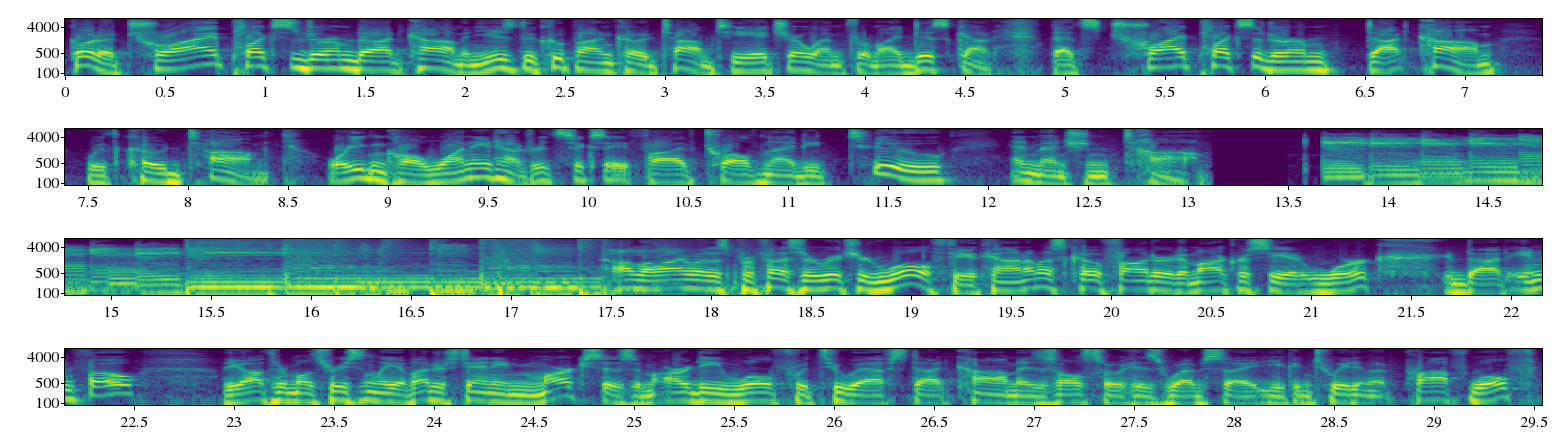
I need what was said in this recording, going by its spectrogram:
Go to tryplexiderm.com and use the coupon code TOM, T H O M, for my discount. That's tryplexiderm.com with code TOM. Or you can call 1 800 685 1292 and mention TOM. On the line with us, Professor Richard Wolff, the economist, co-founder of Democracy at Work.info, the author most recently of Understanding Marxism, rdwolff with two F's.com is also his website. You can tweet him at Prof. Wolff.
